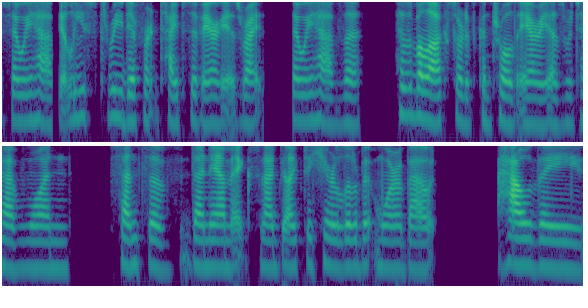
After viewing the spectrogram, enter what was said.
So we have at least three different types of areas, right? So we have the Hezbollah sort of controlled areas, which have one sense of dynamics. And I'd like to hear a little bit more about how they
